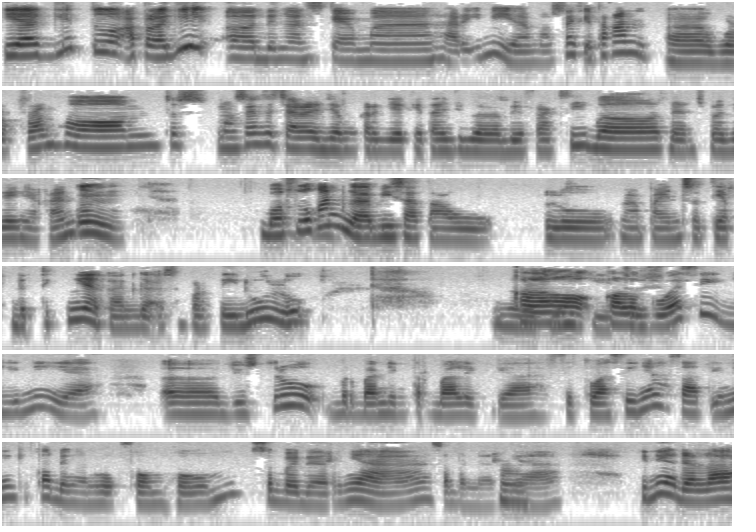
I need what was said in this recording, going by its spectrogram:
ya gitu, apalagi eh, dengan skema hari ini ya, maksudnya kita kan eh, work from home, terus maksudnya secara jam kerja kita juga lebih fleksibel dan sebagainya kan. Hmm. bos lu kan nggak bisa tahu lu ngapain setiap detiknya kan nggak seperti dulu Kalau gua gitu kalau gue sih gini ya, eh, justru berbanding terbalik ya. Situasinya saat ini kita dengan work from home sebenarnya sebenarnya ini adalah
